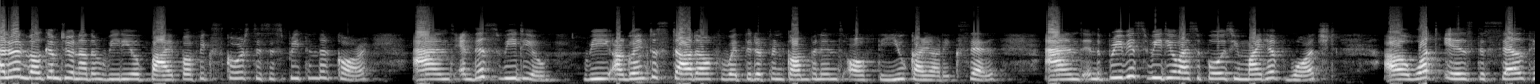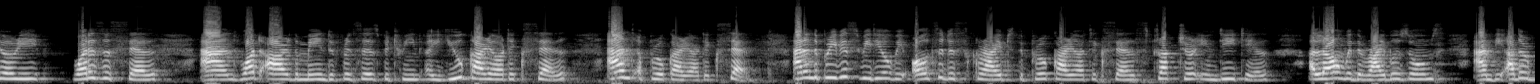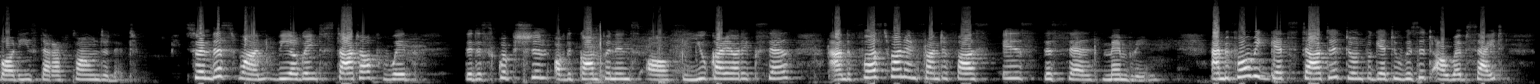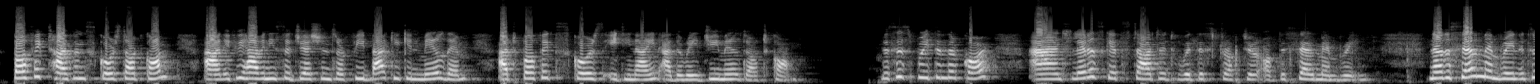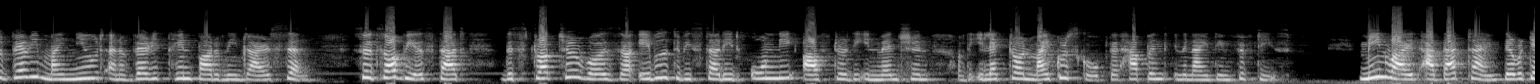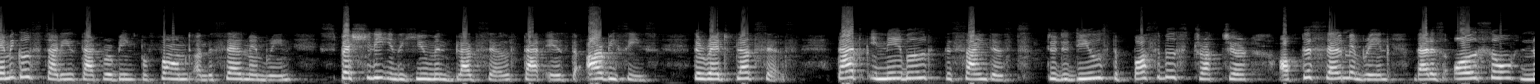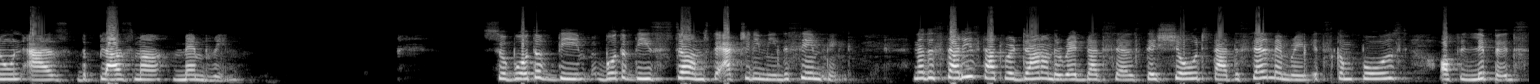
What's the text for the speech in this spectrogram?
Hello and welcome to another video by Perfect Scores. This is Preetinder Kaur and in this video we are going to start off with the different components of the eukaryotic cell and in the previous video I suppose you might have watched uh, what is the cell theory, what is a cell and what are the main differences between a eukaryotic cell and a prokaryotic cell. And in the previous video we also described the prokaryotic cell structure in detail along with the ribosomes and the other bodies that are found in it. So in this one, we are going to start off with the description of the components of the eukaryotic cell and the first one in front of us is the cell membrane. And before we get started, don't forget to visit our website perfect-scores.com and if you have any suggestions or feedback, you can mail them at perfectscores89 at the rate gmail.com. This is Preetinder Kaur and let us get started with the structure of the cell membrane. Now the cell membrane is a very minute and a very thin part of the entire cell. So it's obvious that the structure was uh, able to be studied only after the invention of the electron microscope that happened in the 1950s. Meanwhile, at that time, there were chemical studies that were being performed on the cell membrane, especially in the human blood cells, that is the RBCs, the red blood cells that enabled the scientists to deduce the possible structure of this cell membrane that is also known as the plasma membrane. So both of the both of these terms they actually mean the same thing. Now the studies that were done on the red blood cells they showed that the cell membrane it's composed of lipids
